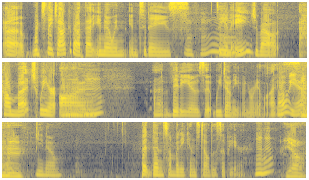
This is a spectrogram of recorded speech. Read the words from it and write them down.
Uh, which they talk about that, you know, in, in today's day and age about how much we are on uh, videos that we don't even realize. Oh, yeah. You know, but then somebody can still disappear. Mm-hmm. Yeah.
